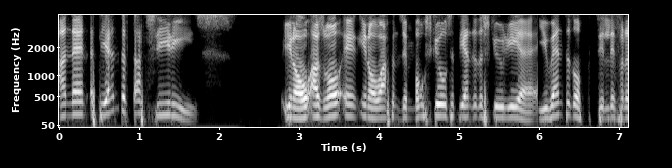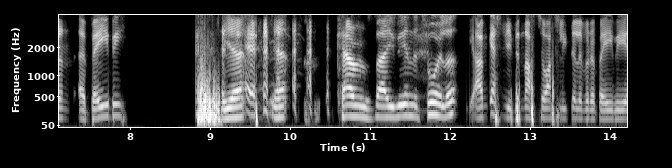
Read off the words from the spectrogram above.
and then at the end of that series, you know, as all eh, you know happens in most schools at the end of the school year, you ended up delivering a baby. yeah, yeah. Karen's baby in the toilet. I'm guessing you didn't have to actually deliver a baby,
